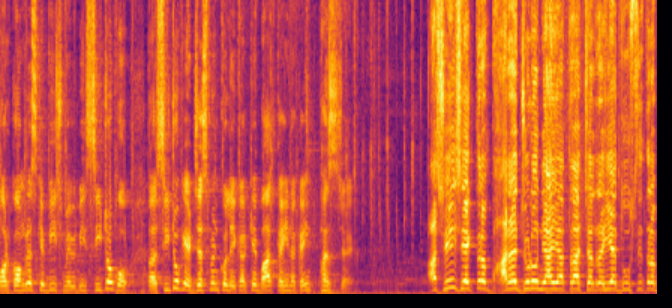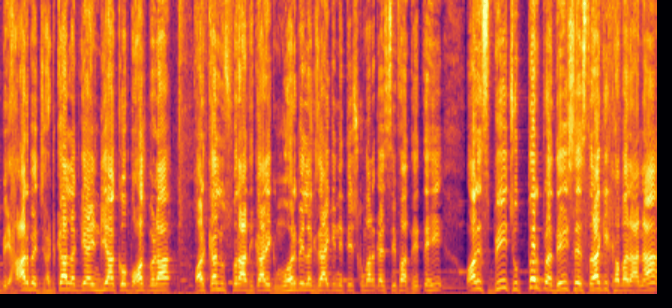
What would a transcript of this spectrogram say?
और कांग्रेस के बीच में भी सीटों को सीटों के एडजस्टमेंट को लेकर के बात कहीं ना कहीं फंस जाए। आशीष, एक तरफ़ भारत जोड़ो न्याय यात्रा चल रही है, दूसरी तरफ़ बिहार में झटका लग गया इंडिया को बहुत बड़ा, और कल उस पर आधिकारिक मुहर भी लग जाएगी नीतीश कुमार का इस्तीफा देते ही। और इस बीच उत्तर प्रदेश से इस तरह की खबर आना,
